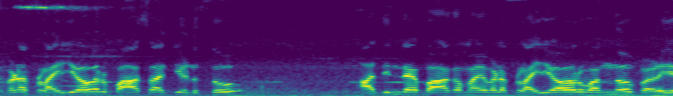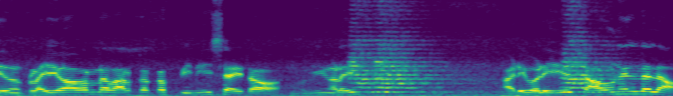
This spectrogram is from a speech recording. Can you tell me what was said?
ഇവിടെ ഫ്ലൈ ഓവർ പാസ്സാക്കി എടുത്തു. അതിന്റെ ഭാഗമായി ഇവിടെ ഫ്ലൈ ഓവർ വന്നു. ഫ്ലൈ ഓവറിന്റെ വർക്കൊക്കെ ഫിനിഷ് ആയിട്ടോ നിങ്ങൾ അടിപൊളി. ഈ ടൗണിലല്ലോ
